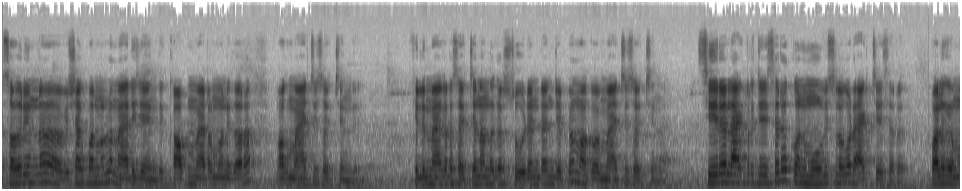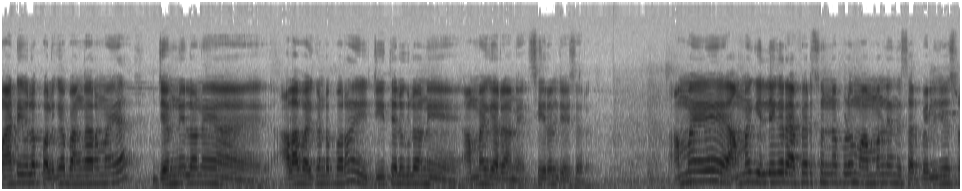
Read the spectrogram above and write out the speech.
సౌరీన్లో విశాఖపట్నంలో మ్యారేజ్ అయింది. కాపు మ్యాట్రిమోనీ ద్వారా మాకు మ్యాచెస్ వచ్చింది. ఫిల్మ్ మేకర్ సత్యానంద గారు స్టూడెంట్ అని చెప్పి మాకు మ్యాచెస్ వచ్చింది. సీరియల్ యాక్టర్ చేశారు కొన్ని మూవీస్లో కూడా యాక్ట్ చేశారు. పలుగే మా టీవీలో పలుగే బంగారమయ్య జెమ్నీలోని అలా వైకుంఠపురం ఈ జీ తెలుగులోని అమ్మాయి గారు అని సీరియల్ చేశారు. అమ్మాయి అమ్మాయికి ఇల్లీగల్ అఫైర్స్ ఉన్నప్పుడు మమ్మల్ని ఎందుకు సార్ పెళ్ళి చేసిన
